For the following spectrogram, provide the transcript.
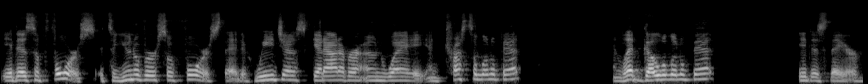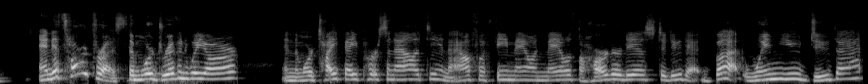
It is a force, it's a universal force that if we just get out of our own way and trust a little bit and let go a little bit, it is there. And it's hard for us. The more driven we are, and the more type A personality and the alpha female and males, the harder it is to do that. But when you do that,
